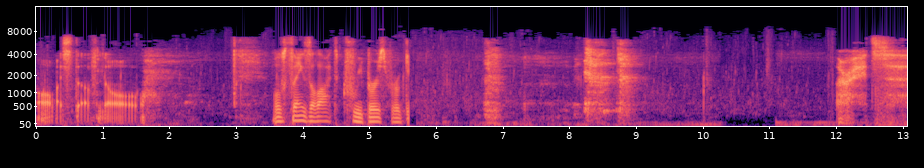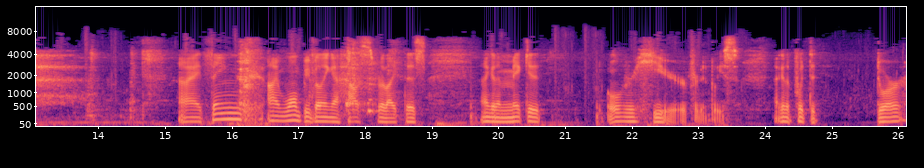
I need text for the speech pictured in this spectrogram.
All my stuff, no. Well, thanks a lot, creepers, for... Alright. I think I won't be building a house for like this. I'm gonna make it over here for the police. I'm gonna put the door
